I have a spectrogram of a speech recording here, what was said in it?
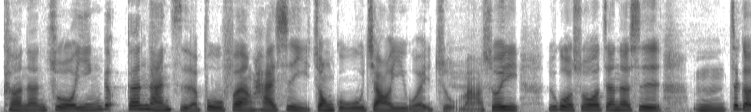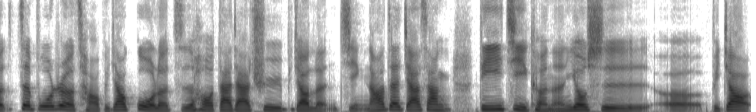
可能左营跟跟男子的部分还是以中古屋交易为主嘛，所以如果说真的是，嗯，这个这波热潮比较过了之后，大家去比较冷静，然后再加上第一季可能又是呃比较，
